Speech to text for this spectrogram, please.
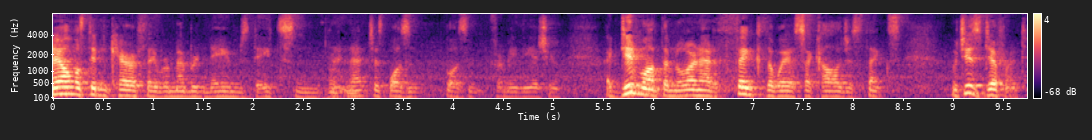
I almost didn't care if they remembered names, dates, and, and that just wasn't wasn't for me the issue. I did want them to learn how to think the way a psychologist thinks, which is different.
